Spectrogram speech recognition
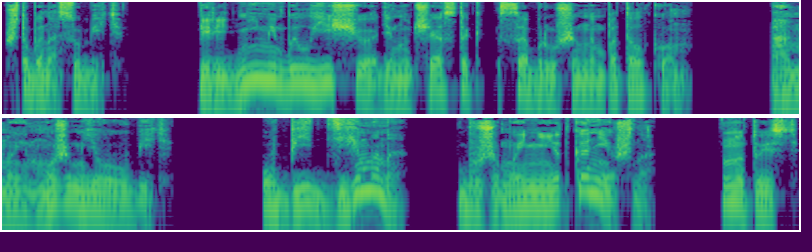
чтобы нас убить. Перед ними был еще один участок с обрушенным потолком. А мы можем его убить? Убить демона? Боже мой, нет, конечно. Ну, то есть,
